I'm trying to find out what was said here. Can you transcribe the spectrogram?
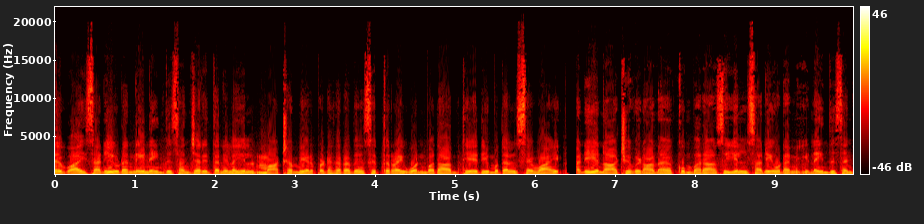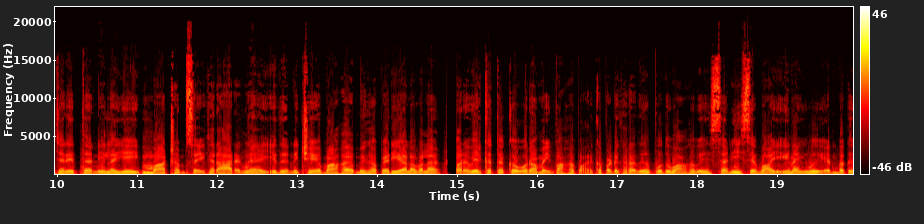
செவ்வாய் சனியுடன் இணைந்து சஞ்சரித்த நிலையில் மாற்றம் ஏற்படுகிறது. சித்திரை ஒன்பதாம் தேதி முதல் செவ்வாய் சனியின் ஆட்சி வீடான கும்பராசியில் சனியுடன் இணைந்து சஞ்சரித்த நிலையை மாற்றம் செய்கிறாருங்க. இது நிச்சயமாக மிக பெரிய அளவில் வரவேற்கத்தக்க ஒரு அமைப்பாக பார்க்கப்படுகிறது. பொதுவாகவே சனி செவ்வாய் இணைவு என்பது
